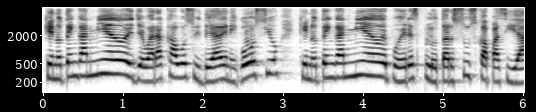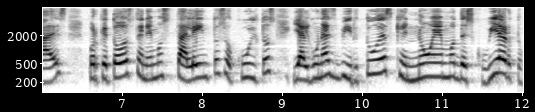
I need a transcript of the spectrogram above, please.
que no tengan miedo de llevar a cabo su idea de negocio, que no tengan miedo de poder explotar sus capacidades, porque todos tenemos talentos ocultos y algunas virtudes que no hemos descubierto.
